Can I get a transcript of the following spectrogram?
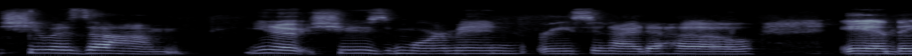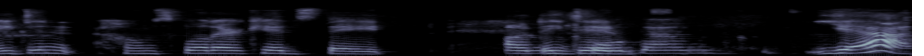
She was um, you know, she was Mormon, raised in Idaho, and they didn't homeschool their kids. They They did. Them yeah,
